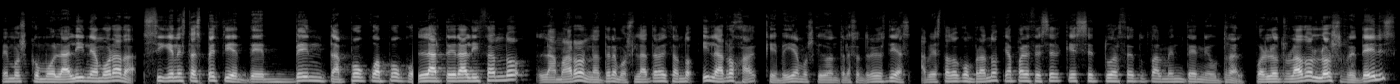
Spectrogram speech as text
vemos como la línea morada sigue en esta especie de venta poco a poco lateralizando, la marrón la tenemos lateralizando y la roja, que veíamos que durante los anteriores días había estado comprando, ya parece ser que se tuerce totalmente neutral. Por el otro lado, los retails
